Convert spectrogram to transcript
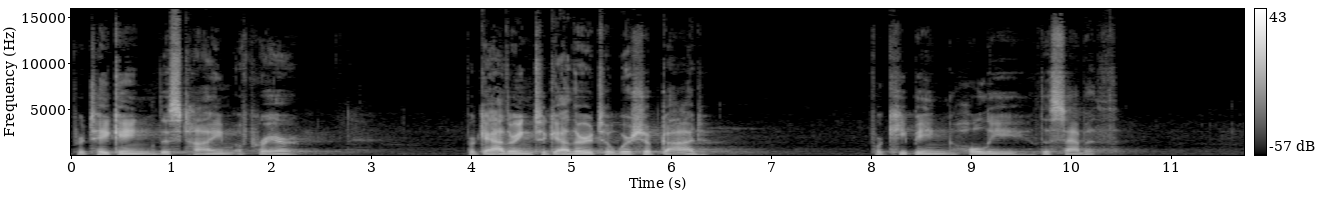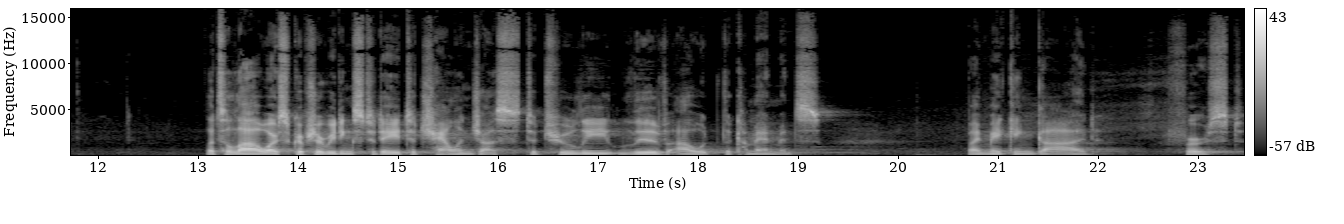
for taking this time of prayer, for gathering together to worship God, for keeping holy the Sabbath. Let's allow our scripture readings today to challenge us to truly live out the commandments by making God first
